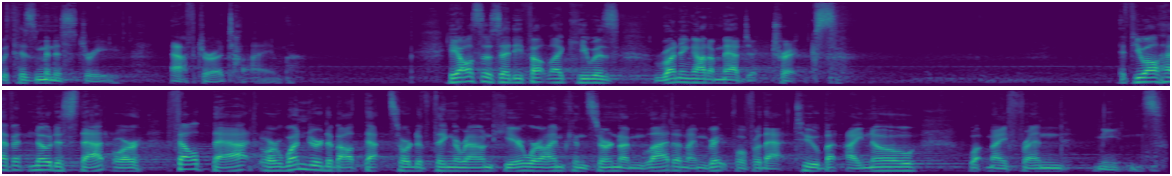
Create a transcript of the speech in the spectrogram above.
with his ministry after a time. He also said he felt like he was running out of magic tricks. If you all haven't noticed that or felt that or wondered about that sort of thing around here where I'm concerned, I'm glad and I'm grateful for that too, but I know what my friend means.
